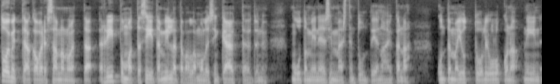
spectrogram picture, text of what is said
toimittajakaveri sanonut, että riippumatta siitä, millä tavalla mä olisin käyttäytynyt muutamien ensimmäisten tuntien aikana, kun tämä juttu oli ulkona, niin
